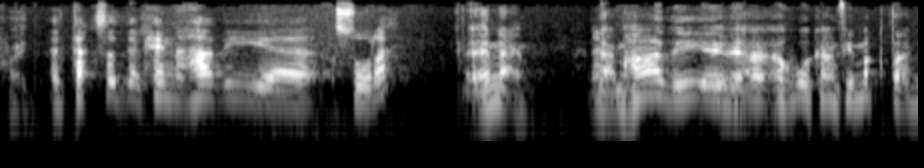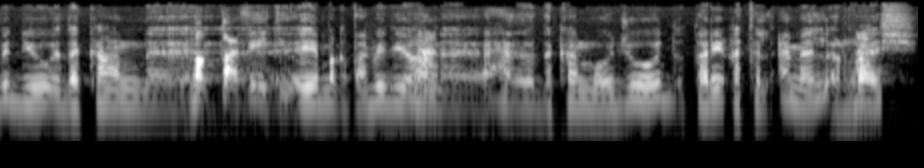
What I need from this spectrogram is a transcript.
الفائده تقصد الحين هذه آه، صورة آه، نعم نعم هذه آه، هو كان في مقطع فيديو إذا كان آه، مقطع فيديو. اي مقطع فيديو نعم. إذا كان موجود طريقة العمل الرش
